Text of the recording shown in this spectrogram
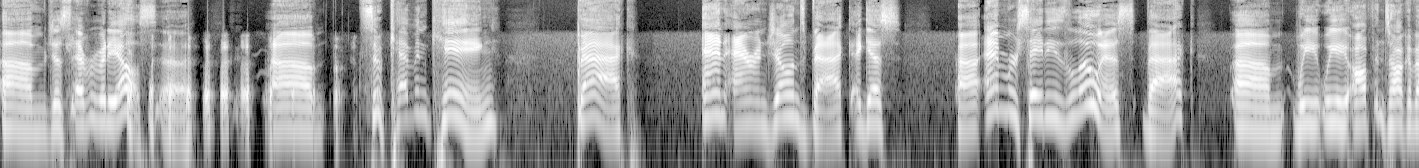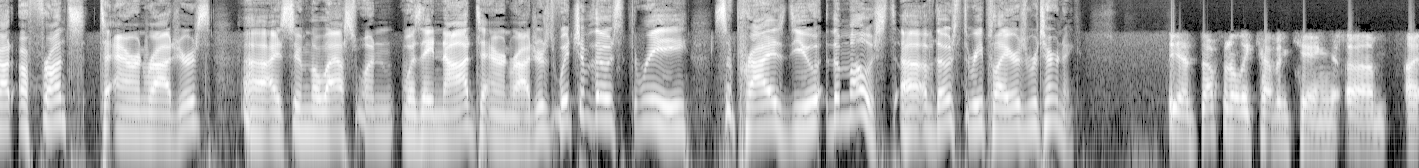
um, just everybody else. Uh, um, so Kevin King back and Aaron Jones back, I guess, uh, and Marcedes Lewis back. Um, we we often talk about affronts to Aaron Rodgers. Uh, I assume the last one was a nod to Aaron Rodgers. Which of those three surprised you the most uh, of those three players returning? Yeah, definitely Kevin King. Um, I,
